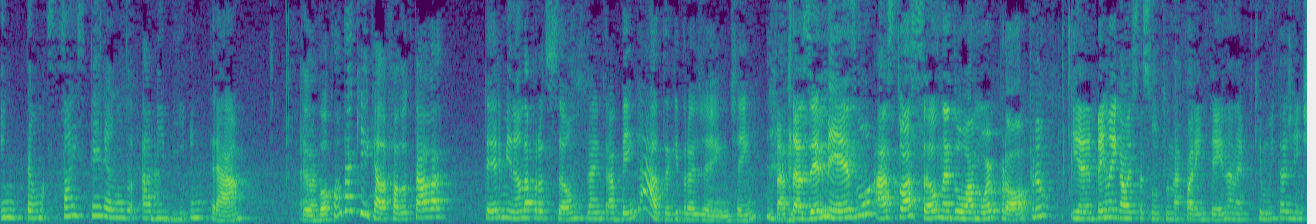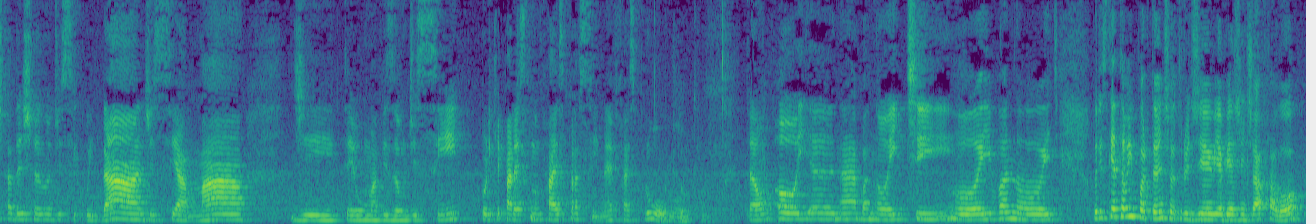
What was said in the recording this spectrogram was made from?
então, só esperando a Bibi entrar. que Eu vou contar aqui que ela falou que tava terminando a produção pra entrar bem gata aqui pra gente, hein? Pra trazer mesmo a situação, né, do amor próprio. E é bem legal esse assunto na quarentena, né? Porque muita gente tá deixando de se cuidar, de se amar, de ter uma visão de si, porque parece que não faz pra si, né? Faz pro outro. Então, oi Ana, boa noite. Oi, boa noite. Por isso que é tão importante, outro dia eu e a Bia, a gente já falou,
